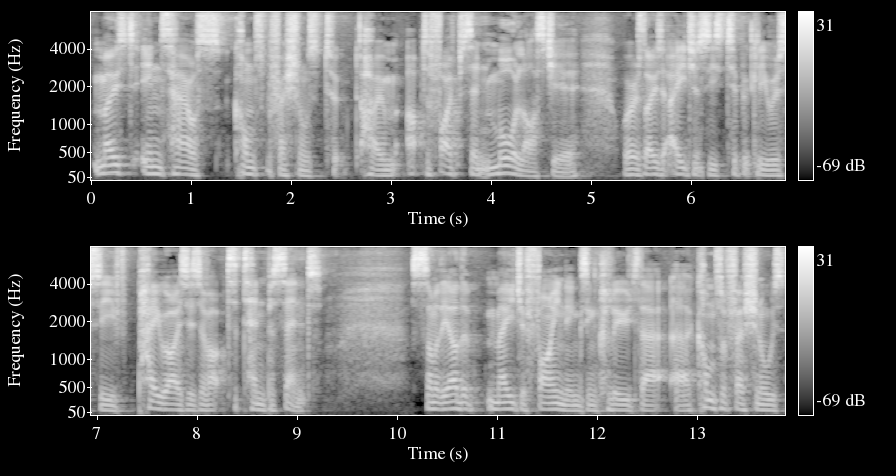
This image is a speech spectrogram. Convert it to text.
Most in house comms professionals took home up to 5% more last year, whereas those agencies typically received pay rises of up to 10%. Some of the other major findings include that uh, comms professionals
